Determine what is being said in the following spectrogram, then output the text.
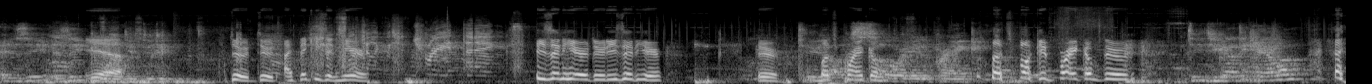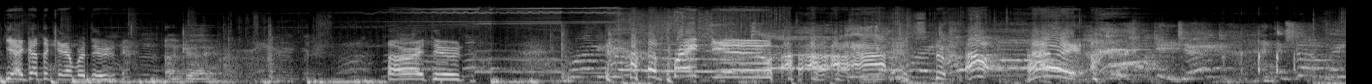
Is he? Is he? Yeah. Dude, dude, I think he's in here. Fucking Trade things. He's in here, dude. He's in here. Here, Dude, let's I'm prank him. so ready to prank. Let's fucking prank him, dude. Dude, you got the camera? yeah, I got the camera, dude. Okay. All right, dude. Prank! Pranked you! Stu- Ow! Hey! fucking dick! It's not a big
